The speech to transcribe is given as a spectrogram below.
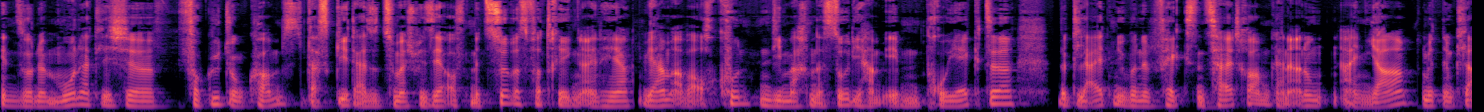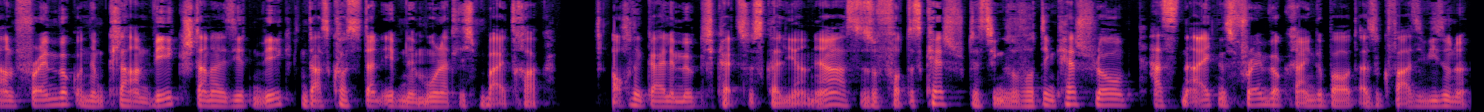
in so eine monatliche Vergütung kommst. Das geht also zum Beispiel sehr oft mit Serviceverträgen einher. Wir haben aber auch Kunden, die machen das so, die haben eben Projekte, begleiten über einen fixen Zeitraum, keine Ahnung, ein Jahr, mit einem klaren Framework und einem klaren Weg, standardisierten Weg. Und das kostet dann eben einen monatlichen Beitrag auch eine geile Möglichkeit zu skalieren. Ja, hast du sofort das Cash, deswegen sofort den Cashflow, hast ein eigenes Framework reingebaut, also quasi wie so eine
